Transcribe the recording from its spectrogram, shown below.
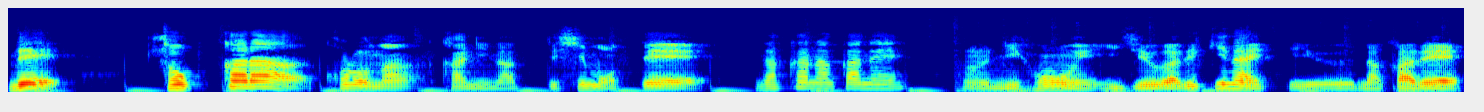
で、そっからコロナ禍になってしもて、なかなかね、その日本へ移住ができないっていう中で、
